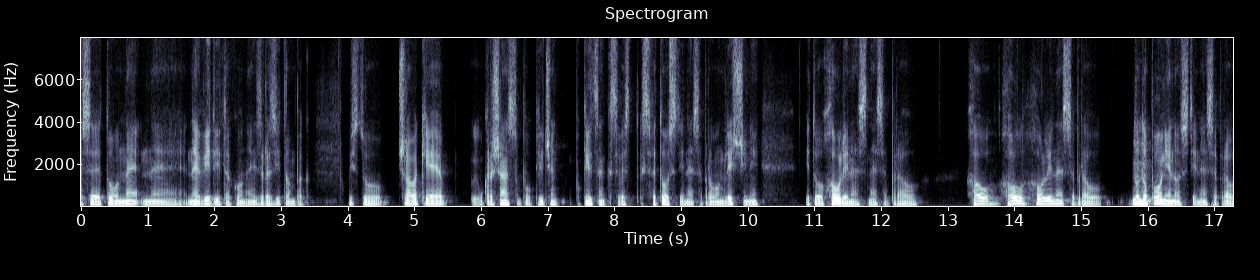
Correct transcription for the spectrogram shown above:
se to ne, ne, ne vidi tako ne, izrazito, ampak v bistvu človek je v krščanstvu pokličen, poklican k svetosti, ne, se pravi v angleščini je to holiness, ne, se pravi whole, whole holiness, se pravi do mm -hmm. dopolnjenosti, ne, se pravi.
